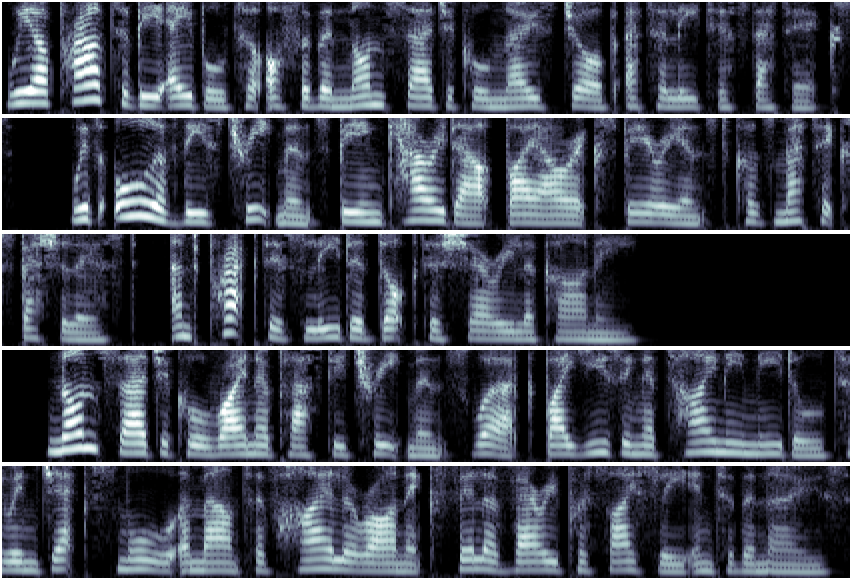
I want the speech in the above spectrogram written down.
We are proud to be able to offer the non-surgical nose job at Elite Aesthetics, with all of these treatments being carried out by our experienced cosmetic specialist and practice leader Dr. Sherry Lakhani. Non-surgical rhinoplasty treatments work by using a tiny needle to inject small amount of hyaluronic filler very precisely into the nose.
